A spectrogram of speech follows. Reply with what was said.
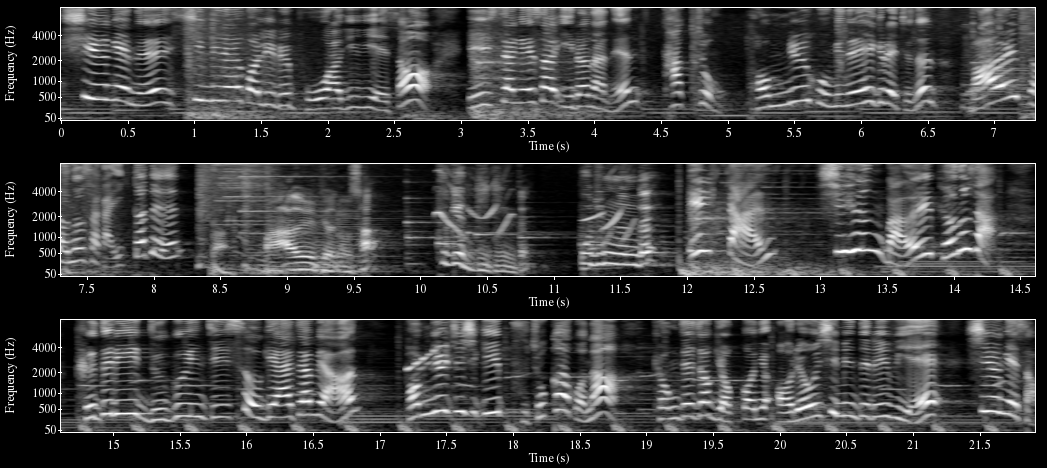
시흥에는 시민의 권리를 보호하기 위해서 일상에서 일어나는 각종 법률 고민을 해결해주는 마을 변호사가 있거든. 마, 마을 변호사? 그게 누군데? 못 있는데? 일단 시흥 마을 변호사 그들이 누구인지 소개하자면 법률 지식이 부족하거나 경제적 여건이 어려운 시민들을 위해 시흥에서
